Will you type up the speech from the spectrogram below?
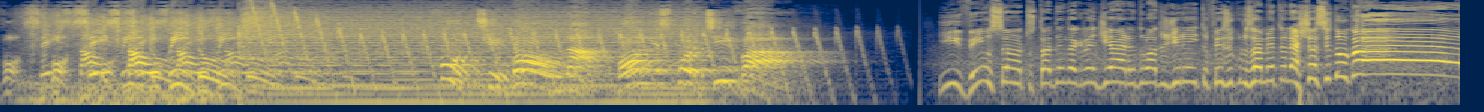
Você, Você está, ouvindo, ouvindo. Futebol na bola esportiva. E vem o Santos, tá dentro da grande área, do lado direito, fez o cruzamento, olha a chance do gol!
